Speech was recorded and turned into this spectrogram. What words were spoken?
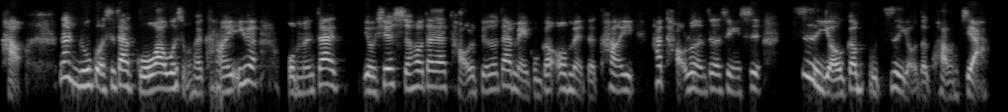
好，那如果是在国外，为什么会抗议？因为我们在有些时候大家讨论，比如说在美国跟欧美的抗议，他讨论的这个事情是自由跟不自由的框架。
